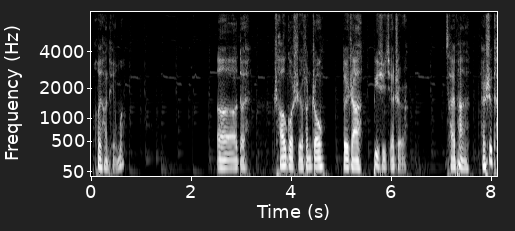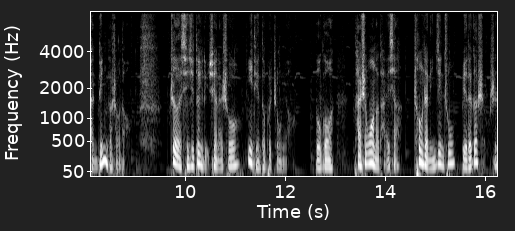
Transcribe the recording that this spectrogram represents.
会喊停吗？”“呃，对，超过十分钟对战。”必须截止。裁判还是肯定的说道：“这信息对李炫来说一点都不重要。不过，他是望了台下，冲着林静初比了个手势。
